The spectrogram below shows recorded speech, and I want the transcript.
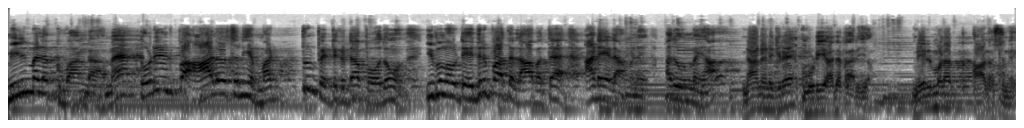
மில்மலக்கு வாங்காம தொழில்நுட்ப ஆலோசனையை மட்டும் பெற்றுக்கிட்டா போதும். இவங்க விட்டு எதிர்பார்த்த லாபத்தை அடையலாம்னு. அது உண்மையா? நான் நினைக்கிறேன் முடியாத காரியம். நிர்மலக் ஆலோசனை.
